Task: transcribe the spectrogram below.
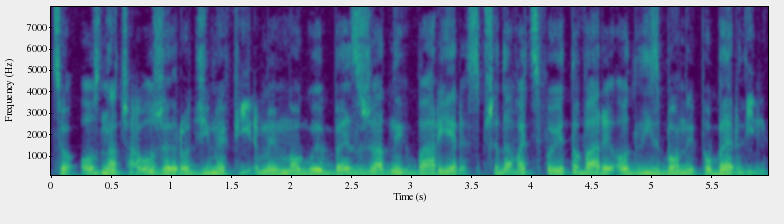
co oznaczało, że rodzime firmy mogły bez żadnych barier sprzedawać swoje towary od Lizbony po Berlin.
